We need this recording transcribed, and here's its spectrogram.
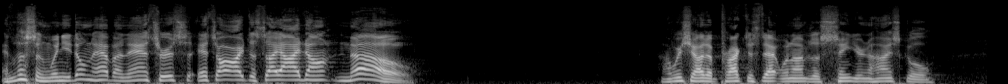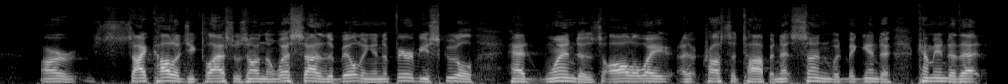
And listen, when you don't have an answer, it's, it's all right to say, I don't know. I wish I'd have practiced that when I was a senior in high school. Our psychology class was on the west side of the building, and the Fairview School had windows all the way across the top, and that sun would begin to come into that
